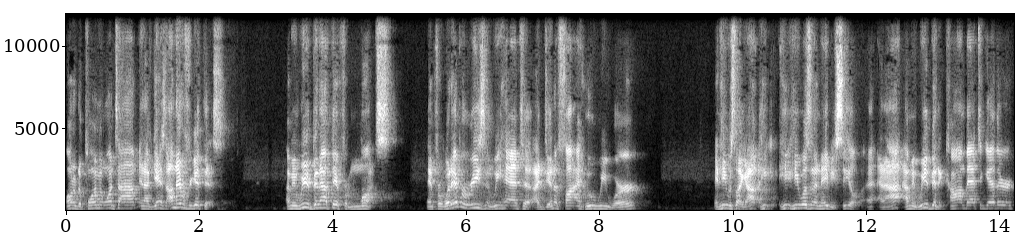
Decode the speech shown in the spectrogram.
on a deployment one time in Afghanistan. I'll never forget this. I mean, we had been out there for months, and for whatever reason, we had to identify who we were and he was like, I, he, he wasn't a Navy SEAL. And I, I mean, we had been in combat together.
